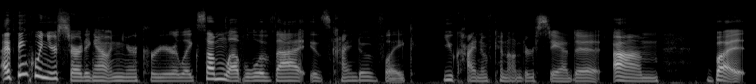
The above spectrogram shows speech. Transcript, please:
I think when you're starting out in your career, like some level of that is kind of like you kind of can understand it. Um, but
